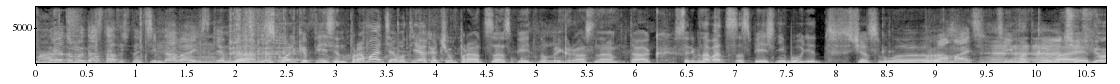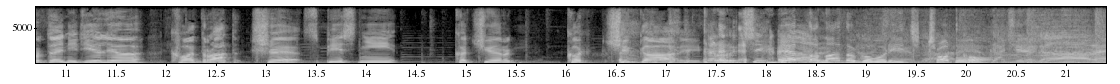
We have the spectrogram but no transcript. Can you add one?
Про Ну, мать я думаю, достаточно. Тим, давай, с кем Да, сколько песен про мать, а вот я хочу про отца спеть. Ну, прекрасно. Так, соревноваться с песней будет. Сейчас Про мать. Тим Э, открывает. Четвертая неделя. Квадрат Ч с песней Кочер... Кочегары. Рычагары. Это надо говорить четко. Кочегары,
